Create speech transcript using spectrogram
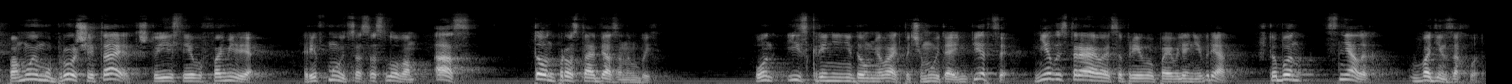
по-моему, Бро считает, что если его фамилия рифмуется со словом «ас», то он просто обязан им быть. Он искренне недоумевает, почему это имперцы не выстраиваются при его появлении в ряд, чтобы он снял их в один заход.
